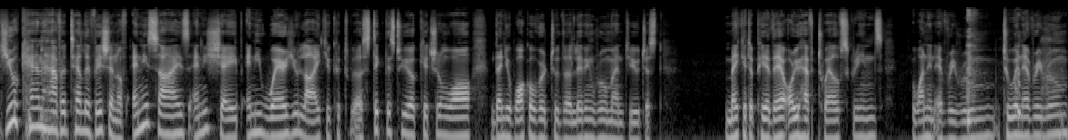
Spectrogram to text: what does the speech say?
you can have a television of any size, any shape, anywhere you like. You could uh, stick this to your kitchen wall, then you walk over to the living room and you just make it appear there, or you have 12 screens, one in every room, two in every room,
